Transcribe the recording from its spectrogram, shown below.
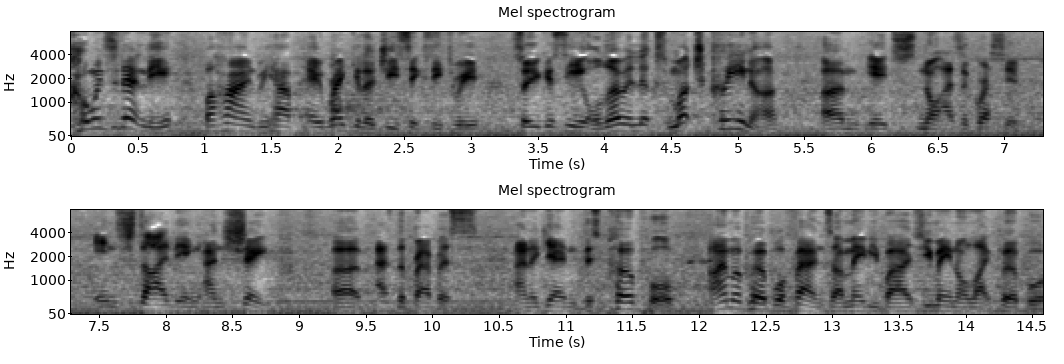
coincidentally, behind we have a regular G63. So you can see, although it looks much cleaner, um, it's not as aggressive in styling and shape um, as the Brabus. And again, this purple, I'm a purple fan, so I may be biased. You may not like purple.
